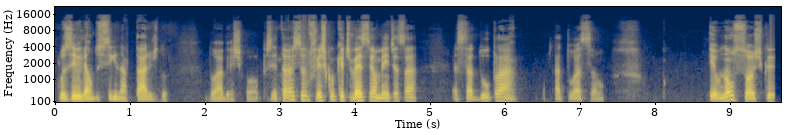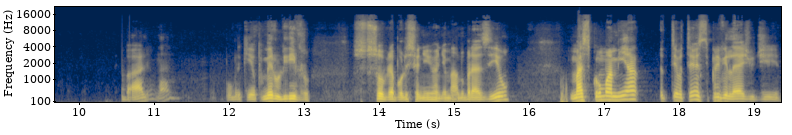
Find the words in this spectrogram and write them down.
inclusive ele é um dos signatários do, do habeas corpus. Então, isso fez com que eu tivesse realmente essa essa dupla atuação. Eu não só escrevi trabalho, né? publiquei o primeiro livro sobre abolicionismo animal no Brasil, mas como a minha, eu tenho esse privilégio de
